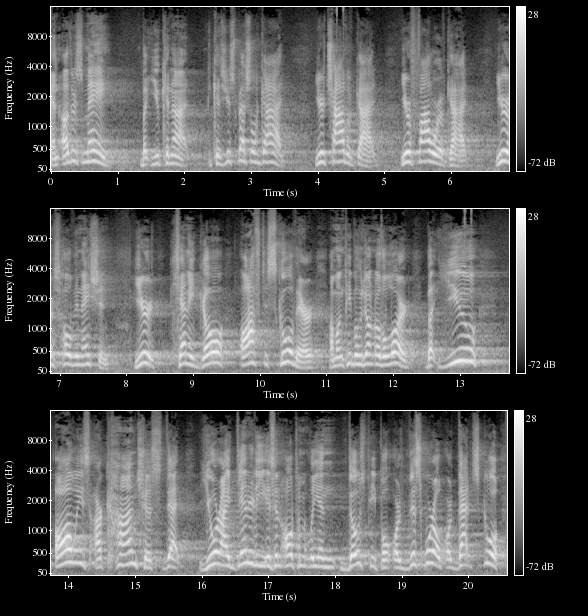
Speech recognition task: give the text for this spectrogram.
And others may, but you cannot because you're special God. You're a child of God. You're a follower of God. You're a holy nation. You're, Kenny, go off to school there among people who don't know the Lord, but you always are conscious that your identity isn't ultimately in those people or this world or that school,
